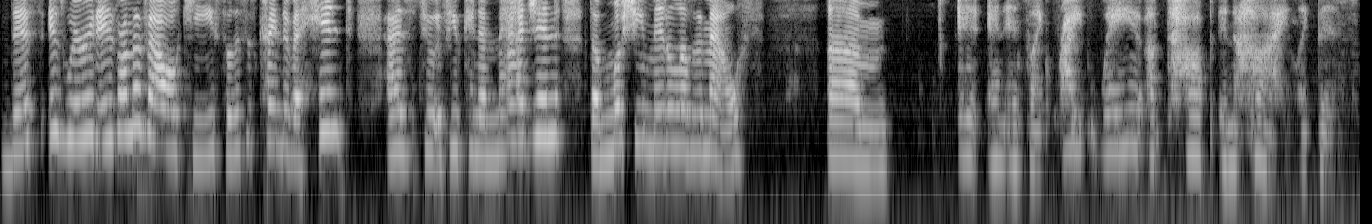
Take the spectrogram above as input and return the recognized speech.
This is where it is on the vowel key. So, this is kind of a hint as to if you can imagine the mushy middle of the mouth. Um, and, and it's like right way up top and high, like this.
